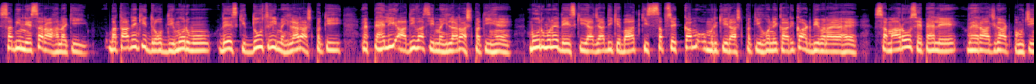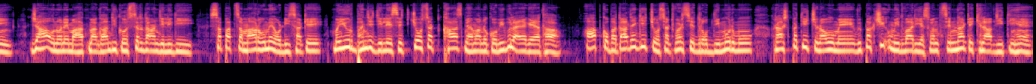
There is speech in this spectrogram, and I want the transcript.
सभी ने सराहना की। बता दें कि द्रौपदी मुर्मू देश की दूसरी महिला राष्ट्रपति व पहली आदिवासी महिला राष्ट्रपति हैं। मुर्मू ने देश की आज़ादी के बाद की सबसे कम उम्र की राष्ट्रपति होने का रिकॉर्ड भी बनाया है। समारोह से पहले वह राजघाट पहुँची, जहाँ उन्होंने महात्मा गांधी को श्रद्धांजलि दी। शपथ समारोह में ओडिशा के मयूरभंज ज़िले से चौसठ खास मेहमानों को भी बुलाया गया था। आपको बता दें कि चौसठ वर्षीय द्रौपदी मुर्मू राष्ट्रपति चुनावों में विपक्षी उम्मीदवार यशवंत सिन्हा के खिलाफ जीती हैं।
